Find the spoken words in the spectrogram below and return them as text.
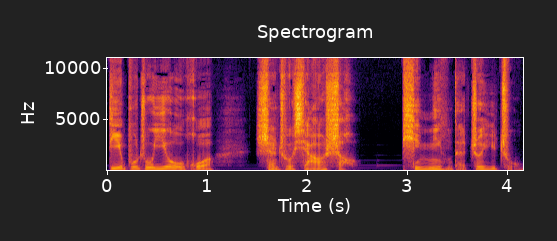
抵不住诱惑，伸出小手。拼命的追逐，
